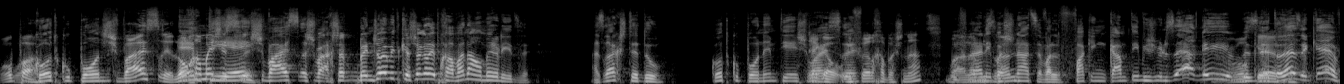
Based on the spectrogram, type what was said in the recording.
הופה. קוד קופון 17, לא MTA 15. 17, 17. עכשיו, בן ג'וי מתקשר אליי בכוונה, אומר לי את זה. אז רק שתדעו, קוד קופון MTA 17. רגע, הוא הפריע לך בשנץ? הוא הפריע לי? בשנץ, אבל פאקינג קמתי בשביל זה, אחי. אוקיי. וזה, אתה יודע, זה כיף.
